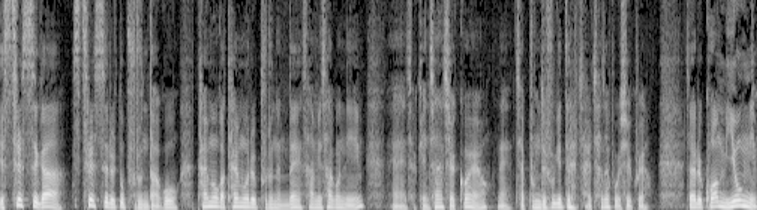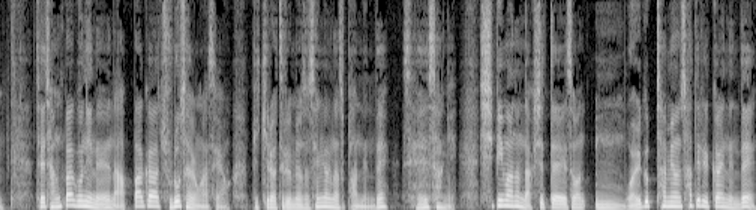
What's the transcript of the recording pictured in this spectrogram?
이 스트레스가 스트레스를 또 부른다고 탈모가 탈모를 부르는데 3249님, 예, 저 괜찮으실 거예요. 네, 제품들 후기들 잘 찾아보시고요. 자, 그리고 고암미용님, 제 장바구니는 아빠가 주로 사용하세요. 비키라 들으면서 생각나서 봤는데 세상에 12만원 낚싯대에선, 음, 월급 타면 사드릴까 했는데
